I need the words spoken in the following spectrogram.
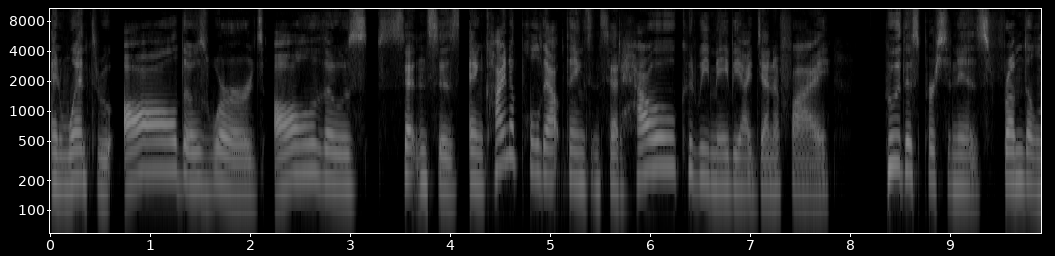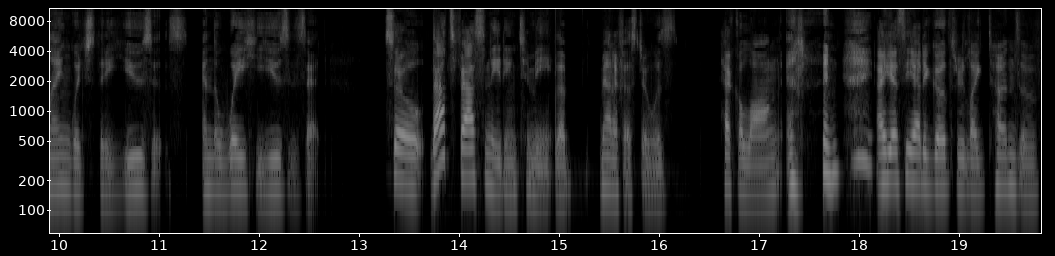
and went through all those words, all those sentences, and kind of pulled out things and said, how could we maybe identify who this person is from the language that he uses and the way he uses it? So that's fascinating to me. The manifesto was heck along, and I guess he had to go through like tons of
